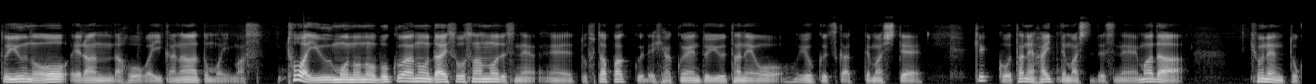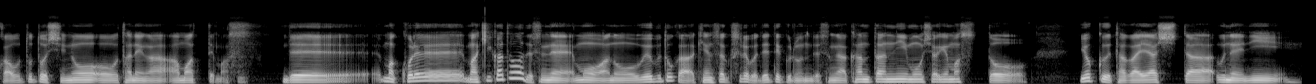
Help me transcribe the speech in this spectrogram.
というのを選んだ方がいいかなと思います。とはいうものの、僕はあのダイソーさんのですね、え、ー、と、2パックで100円という種をよく使ってまして、結構種入ってましてですね、まだ去年とか一昨年の種が余ってます。で、まあ、これ、巻き方はですね、もうあのウェブとか検索すれば出てくるんですが、簡単に申し上げますと、よく耕した畝に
